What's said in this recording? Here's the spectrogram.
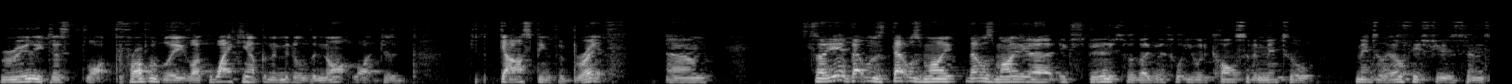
really just like probably like waking up in the middle of the night, like just just gasping for breath. Um, so yeah, that was that was my that was my uh, experience with I guess what you would call sort of mental mental health issues, and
